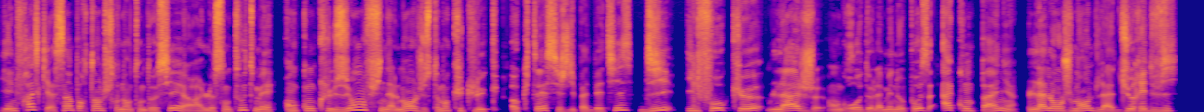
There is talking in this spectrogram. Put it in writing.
Il y a une phrase qui est assez importante, je trouve, dans ton dossier. Alors, elles le sont toutes, mais en conclusion, finalement, justement, Kutluk Octet, si je dis pas de bêtises, dit il faut que l'âge, en gros, de la ménopause accompagne l'allongement de la durée de vie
